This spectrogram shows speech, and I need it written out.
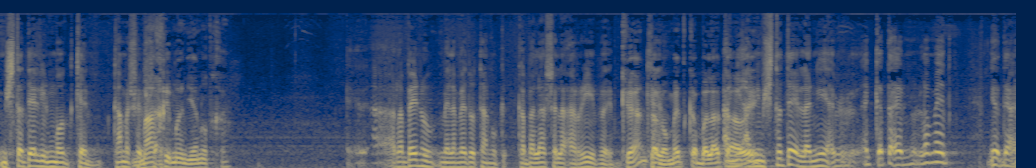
משתדל ללמוד, כן, כמה שאפשר. מה הכי מעניין אותך? רבנו מלמד אותנו קבלה של הארי. ו... כן? אתה לומד קבלת אני, הארי? אני משתדל, אני, אתה לומד, אני יודע,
